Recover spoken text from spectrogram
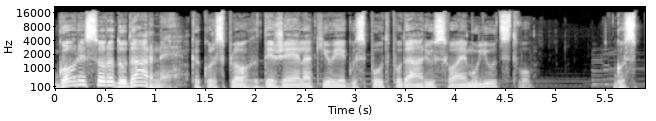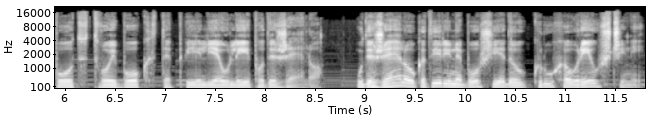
Gore so radodarne, kakor sploh dežela, ki jo je Gospod podaril svojemu ljudstvu. Gospod tvoj Bog te pelje v lepo deželo, v deželo, v kateri ne boš jedel kruha v revščini,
